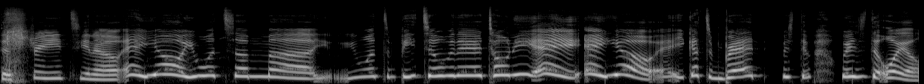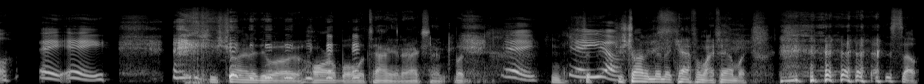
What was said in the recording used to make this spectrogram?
the streets, you know, hey, yo, you want some, uh, you, you want some pizza over there, Tony? Hey, hey, yo, hey, you got some bread? Where's the, where's the oil? Hey, hey. She's trying to do a horrible Italian accent, but hey, she's, Hey, yo. she's trying to mimic half of my family. so,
